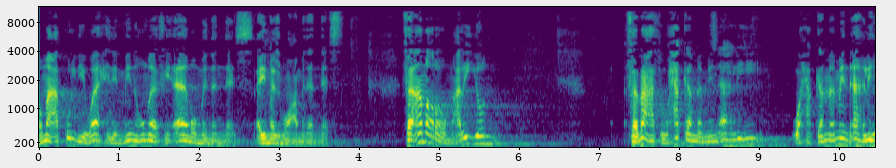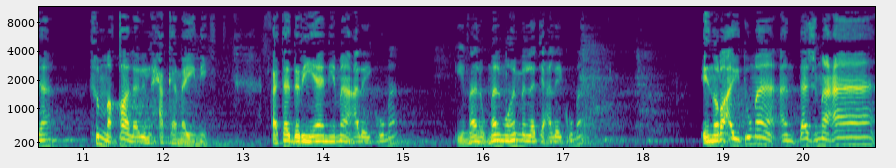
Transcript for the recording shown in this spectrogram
ومع كل واحد منهما فئام من الناس أي مجموعة من الناس. فأمرهم علي فبعثوا حكما من أهله وحكما من أهلها ثم قال للحكمين أتدريان ما عليكما؟ ما المهمة التي عليكما؟ إن رأيتما أن تجمعا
